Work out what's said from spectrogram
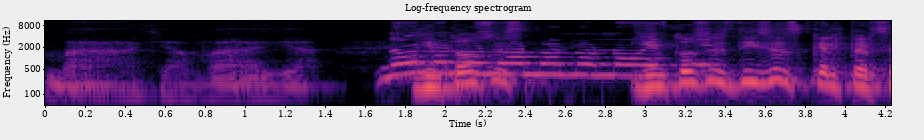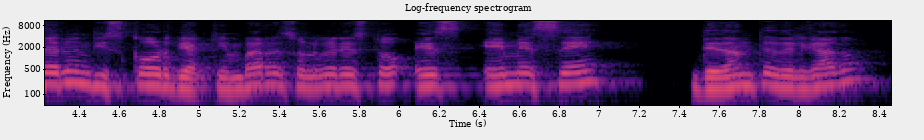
Vaya, vaya. No, y entonces, no, no, no, Y entonces dices que el tercero en discordia, quien va a resolver esto, es MC de Dante Delgado.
